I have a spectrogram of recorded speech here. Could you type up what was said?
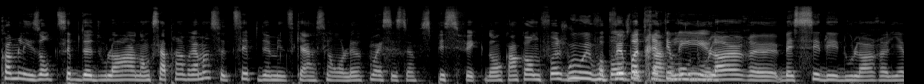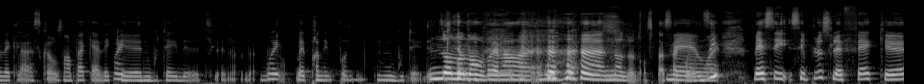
comme les autres types de douleurs. Donc, ça prend vraiment ce type de médication-là Ouais, c'est ça. spécifique. Donc, encore une fois, je Oui, oui, vous propose pouvez pas traiter parler, vos euh, douleurs, euh, ben, si c'est des douleurs reliées avec la sclérose en plaques, avec Oui. euh, une bouteille de Tylenol. là, Oui. Mais prenez pas de une bouteille de Non, non, non, vraiment. non, non, non, c'est pas ça qu'on ouais. dit. Mais c'est c'est plus le fait que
